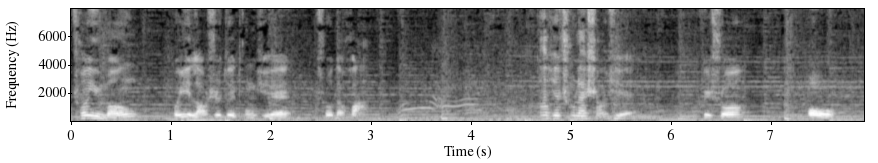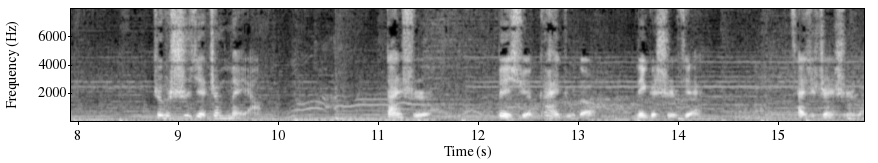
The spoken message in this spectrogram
程雨萌回忆老师对同学说的话：大学出来赏雪，会说：“哦，这个世界真美啊。”但是，被雪盖住的那个世界，才是真实的。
